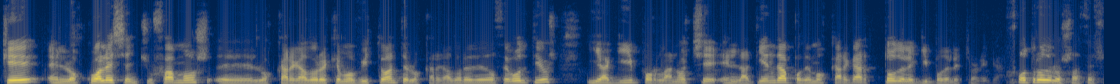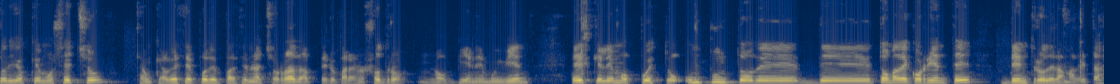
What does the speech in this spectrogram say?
que, en los cuales enchufamos eh, los cargadores que hemos visto antes, los cargadores de 12 voltios, y aquí por la noche en la tienda podemos cargar todo el equipo de electrónica. Otro de los accesorios que hemos hecho, que aunque a veces puede parecer una chorrada, pero para nosotros nos viene muy bien, es que le hemos puesto un punto de, toma de corriente dentro de la maleta.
